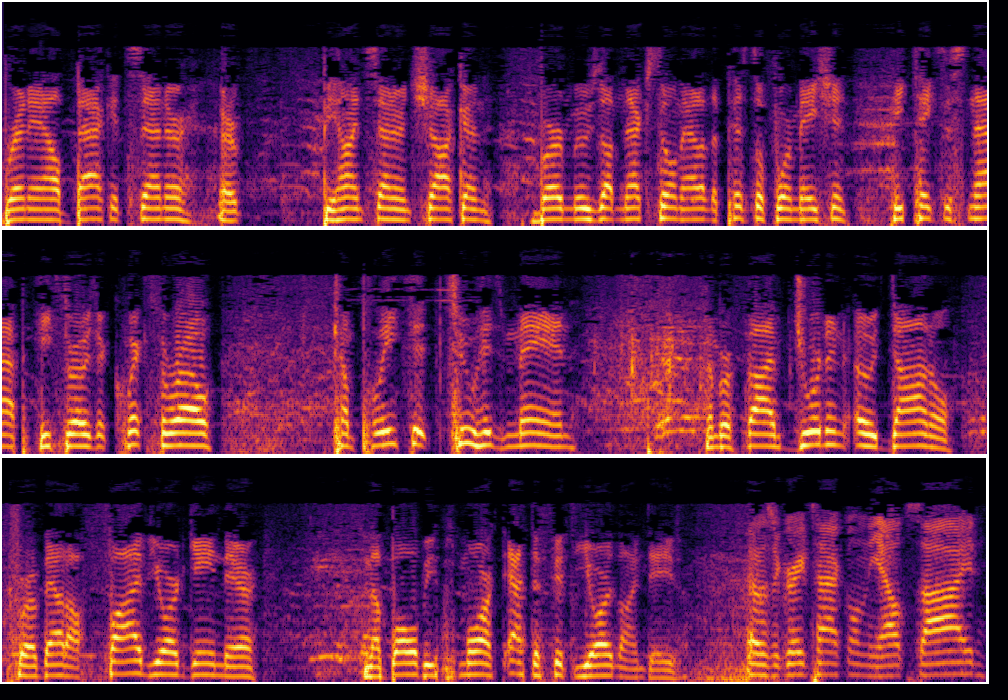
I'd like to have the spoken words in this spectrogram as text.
Brownell back at center, or behind center and shotgun. Bird moves up next to him out of the pistol formation. He takes a snap. He throws a quick throw, completes it to his man, number five, Jordan O'Donnell, for about a five yard gain there. And the ball will be marked at the 50 yard line, Dave. That was a great tackle on the outside.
